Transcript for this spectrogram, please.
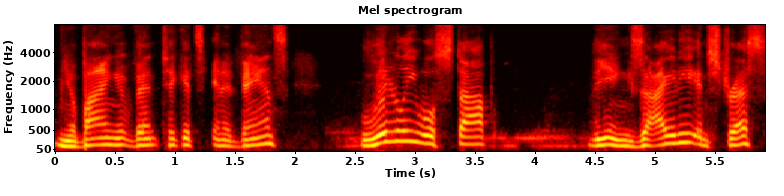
you know buying event tickets in advance. Literally, will stop the anxiety and stress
